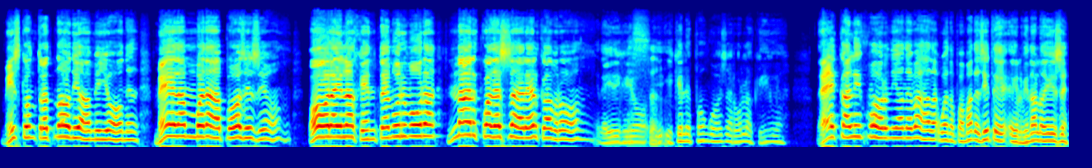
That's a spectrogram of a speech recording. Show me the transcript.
mis contratos de a millones me dan buena posición. Por ahí la gente murmura, narco ha de ser el cabrón. Y de ahí dije yo. ¿y, y qué le pongo a esa rola aquí? De California, Nevada. Bueno, para más decirte, en el final lo dice,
